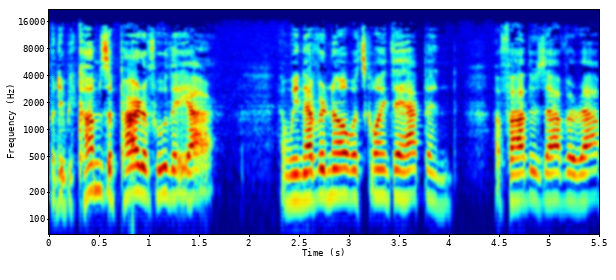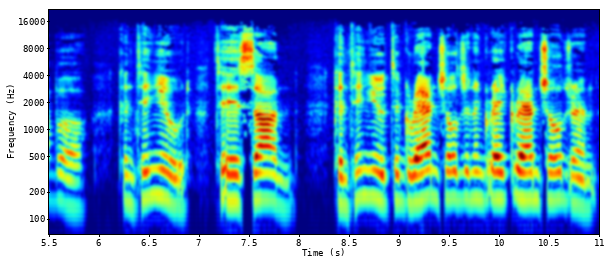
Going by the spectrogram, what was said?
but it becomes a part of who they are, and we never know what's going to happen. A father's avarabba continued to his son, continued to grandchildren and great grandchildren.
